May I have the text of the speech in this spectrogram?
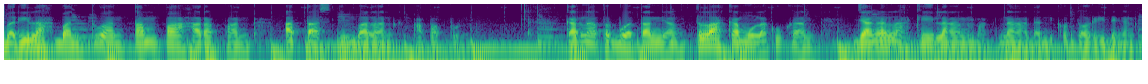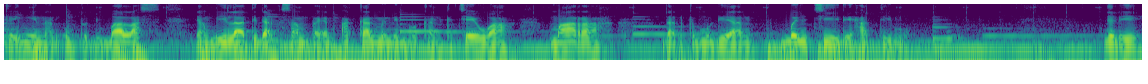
berilah bantuan tanpa harapan atas imbalan apa pun. Karena perbuatan yang telah kamu lakukan, janganlah kehilangan makna dan dikotori dengan keinginan untuk dibalas yang bila tidak kesampaian akan menimbulkan kecewa, marah, dan kemudian benci di hatimu. Jadi,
